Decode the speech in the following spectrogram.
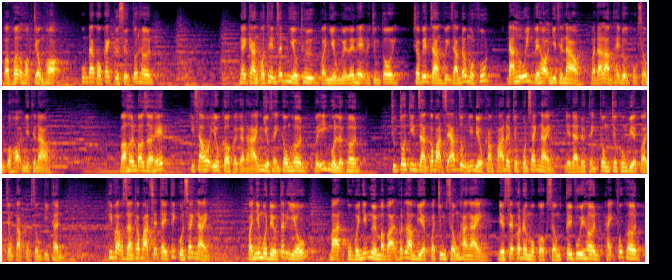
và vợ hoặc chồng họ cũng đã có cách cư xử tốt hơn. Ngày càng có thêm rất nhiều thư và nhiều người liên hệ với chúng tôi cho biết rằng vị giám đốc một phút đã hữu ích với họ như thế nào và đã làm thay đổi cuộc sống của họ như thế nào. Và hơn bao giờ hết, khi xã hội yêu cầu phải gặt hái nhiều thành công hơn với ít nguồn lực hơn, chúng tôi tin rằng các bạn sẽ áp dụng những điều khám phá được trong cuốn sách này để đạt được thành công trong công việc và trong cả cuộc sống tinh thần. Hy vọng rằng các bạn sẽ thấy thích cuốn sách này. Và như một điều tất yếu, bạn cùng với những người mà bạn vẫn làm việc và chung sống hàng ngày đều sẽ có được một cuộc sống tươi vui hơn, hạnh phúc hơn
